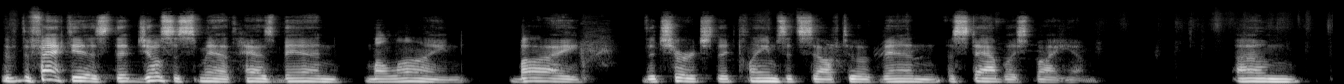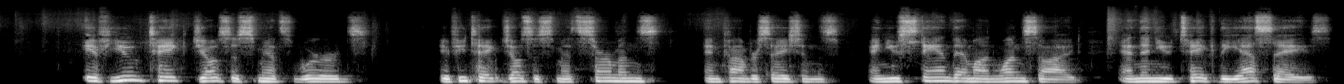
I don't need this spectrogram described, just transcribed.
The, the fact is that Joseph Smith has been maligned by the church that claims itself to have been established by him. Um, if you take Joseph Smith's words, if you take Joseph Smith's sermons and conversations and you stand them on one side, and then you take the essays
